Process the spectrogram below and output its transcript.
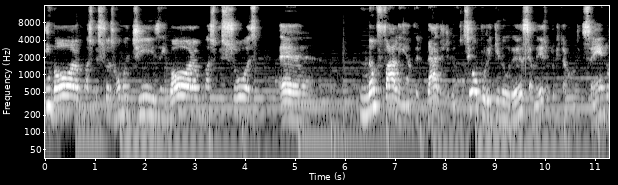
embora algumas pessoas romantizem, embora algumas pessoas é, não falem a verdade, digamos assim, ou por ignorância mesmo do que está acontecendo,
